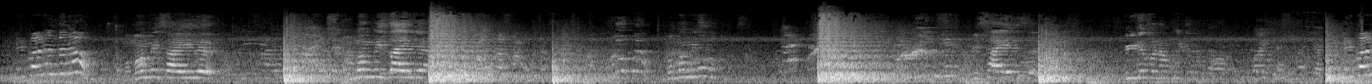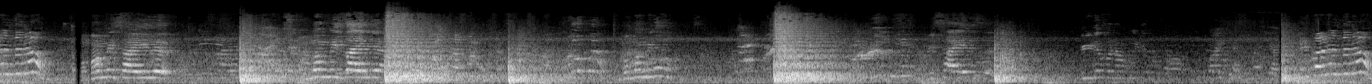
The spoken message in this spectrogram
ਨਿਰਮਲ ਅੰਦਰ ਆ ਮਮਾ ਮਿਸਾਈਲ। ਮਮਾ ਮਿਸਾਈਲ। ਮਮਾ ਮਿਸਾਈਲ ਵੀਡੀਓ ਬਣਾ ਵੀਡੀਓ ਨਿਰਮਲ ਅੰਦਰ ਆ ਮਮਾ ਮਿਸਾਈਲ ਮਮਾ ਮਿਸਾਈਲ ਮਮਾ ਮਿਸਾਈਲ ਵੀਡੀਓ ਬਣਾ ਵੀਡੀਓ ਨਿਰਮਲ ਅੰਦਰ ਆ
